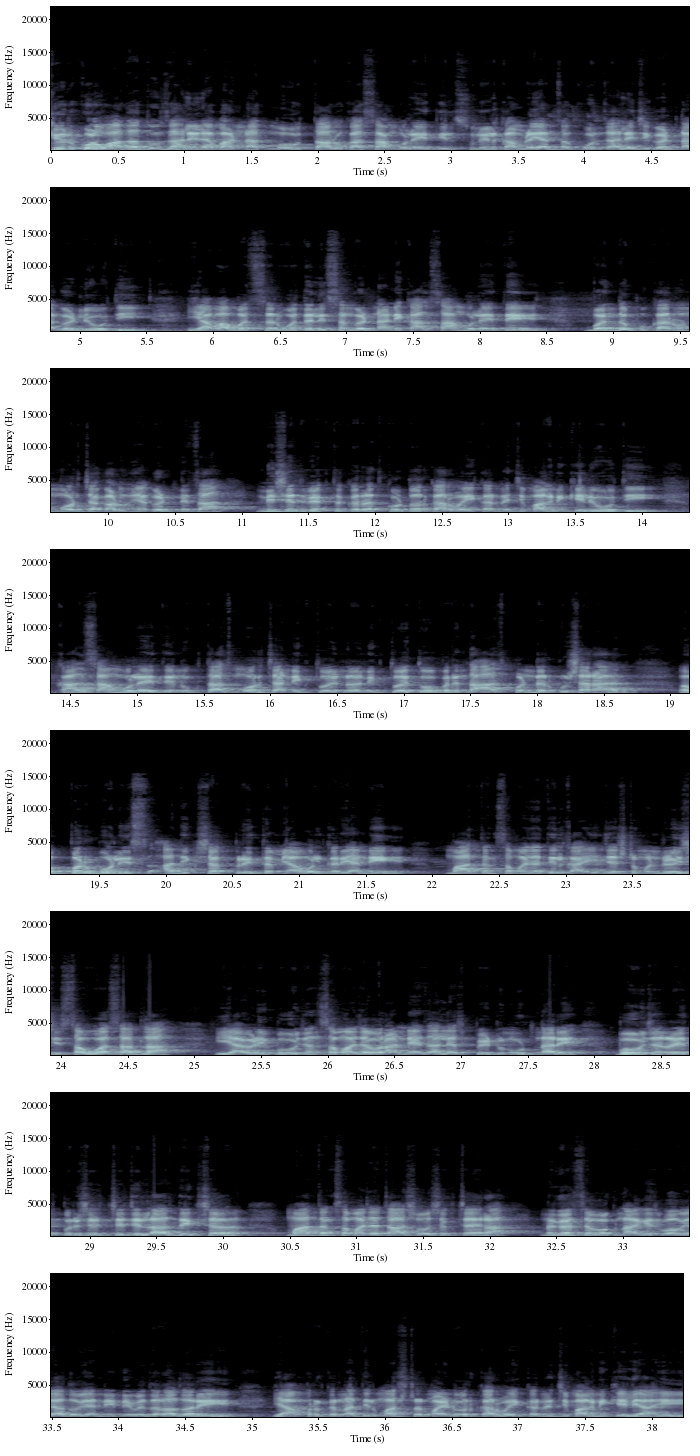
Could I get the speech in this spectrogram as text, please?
किरकोळ वादातून झालेल्या भांडणात महूद तालुका सांगोला येथील सुनील कांबळे यांचा खून झाल्याची घटना घडली होती. याबाबत सर्व दलित संघटनांनी काल सांगोला येथे बंद पुकारून मोर्चा काढून या घटनेचा निषेध व्यक्त करत कठोर कारवाई करण्याची मागणी केली होती. काल सांगोला येथे नुकताच मोर्चा निघतोय न निघतोय तोपर्यंत आज पंढरपूर शहरात अप्पर पोलीस अधीक्षक प्रीतम यावलकर यांनी मातंग समाजातील काही ज्येष्ठ मंडळीशी संवाद साधला. यावेळी बहुजन समाजावर अन्याय झाल्यास पेटून उठणारे बहुजन रहित परिषदचे जिल्हा अध्यक्ष मातंग समाजाचा आश्वासक चेहरा नगरसेवक नागेशभाऊ यादव यांनी निवेदनाद्वारे या प्रकरणातील मास्टर माइंडवर कारवाई करण्याची मागणी केली आहे.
